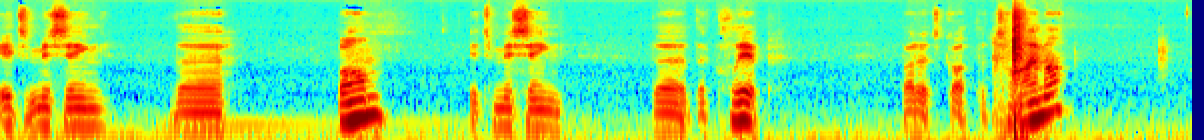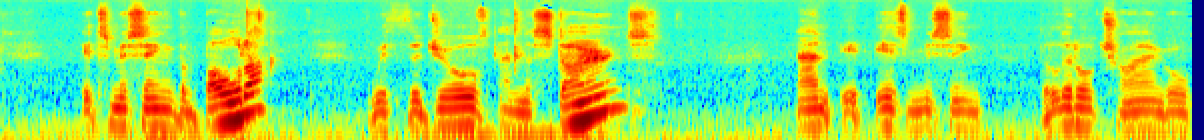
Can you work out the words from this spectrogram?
it's missing the bomb. It's missing the the clip, but it's got the timer. It's missing the boulder with the jewels and the stones, and it is missing the little triangle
